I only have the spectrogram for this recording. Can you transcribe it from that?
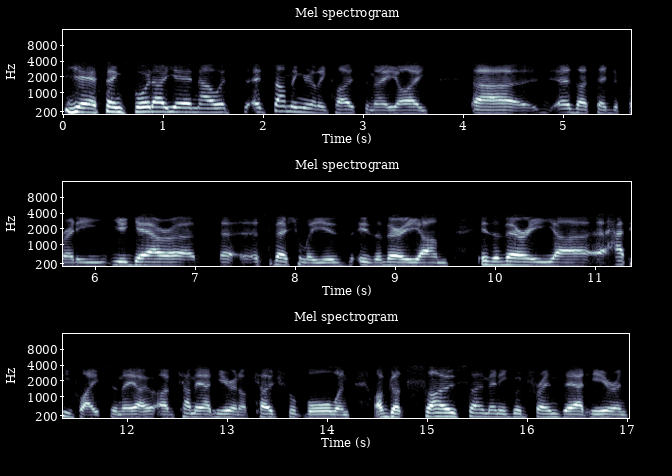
yeah, thanks, Boyd. yeah, no, it's it's something really close to me. I uh, as I said to Freddie, Eugowra uh, especially is is a very um, is a very uh, happy place for me. I, I've come out here and I've coached football, and I've got so so many good friends out here, and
